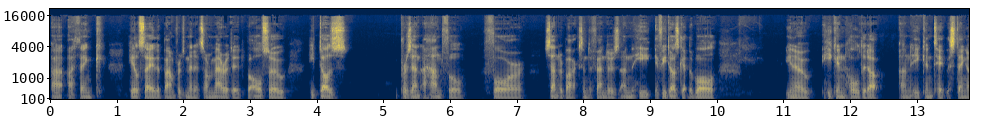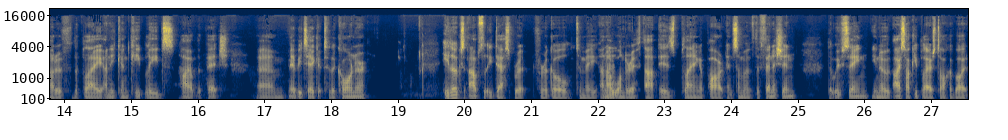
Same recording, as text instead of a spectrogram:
uh, I think he'll say that Bamford's minutes are merited, but also he does present a handful for centre backs and defenders. And he, if he does get the ball you know, he can hold it up and he can take the sting out of the play and he can keep Leeds high up the pitch, um, maybe take it to the corner. He looks absolutely desperate for a goal to me. And mm. I wonder if that is playing a part in some of the finishing that we've seen. You know, ice hockey players talk about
